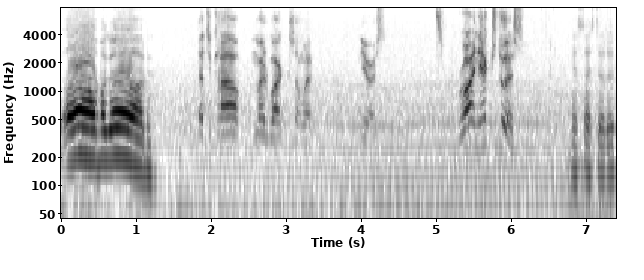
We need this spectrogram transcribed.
Oh my god. That's a car, motorbike somewhere near us. Right next to us. Yes, they still did.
